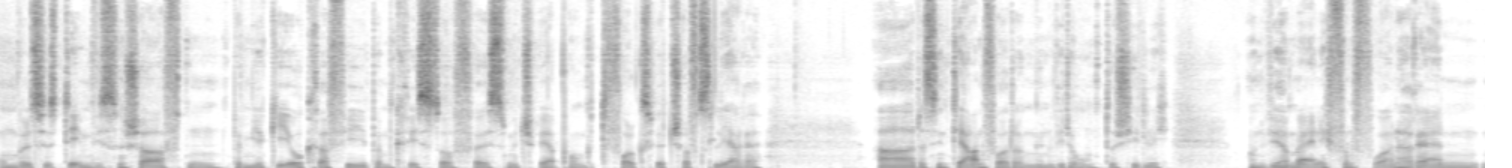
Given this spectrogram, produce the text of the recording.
Umweltsystemwissenschaften, bei mir Geografie, beim Christoph ist mit Schwerpunkt Volkswirtschaftslehre. Äh, da sind die Anforderungen wieder unterschiedlich. Und wir haben eigentlich von vornherein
